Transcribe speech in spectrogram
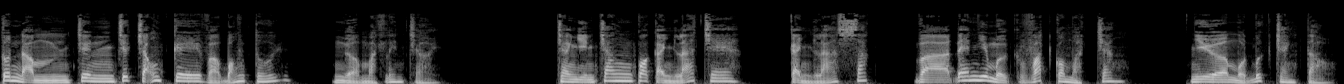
tôi nằm trên chiếc chõng kê vào bóng tối, ngửa mặt lên trời. Chàng nhìn trăng qua cành lá tre, cành lá sắc và đen như mực vắt qua mặt trăng, như một bức tranh tàu.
